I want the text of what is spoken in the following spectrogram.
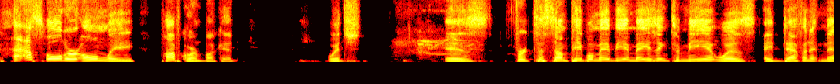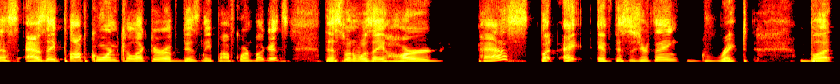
pass holder only popcorn bucket which is for to some people may be amazing. To me, it was a definite miss. As a popcorn collector of Disney popcorn buckets, this one was a hard pass. But hey, if this is your thing, great. But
